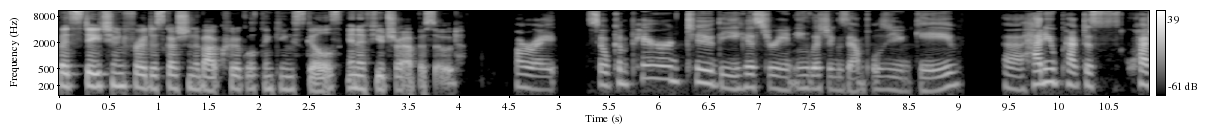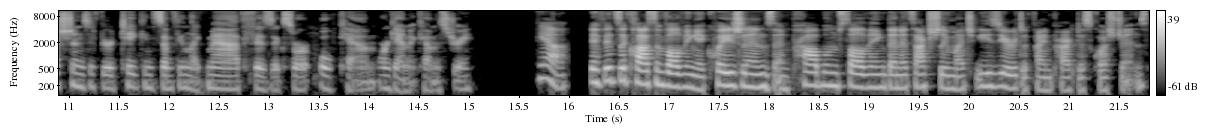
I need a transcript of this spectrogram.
But stay tuned for a discussion about critical thinking skills in a future episode. All right. So, compared to the history and English examples you gave, uh, how do you practice questions if you're taking something like math, physics, or OChem, organic chemistry? Yeah, if it's a class involving equations and problem solving, then it's actually much easier to find practice questions.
